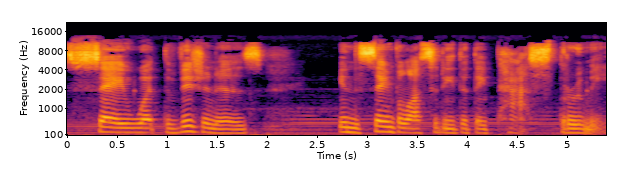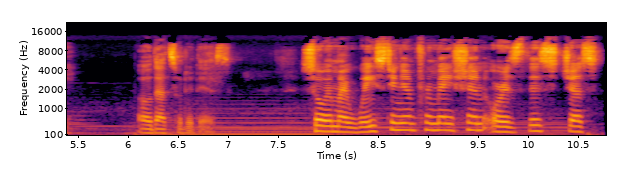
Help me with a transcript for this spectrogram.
say what the vision is in the same velocity that they pass through me. Oh, that's what it is. So, am I wasting information or is this just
